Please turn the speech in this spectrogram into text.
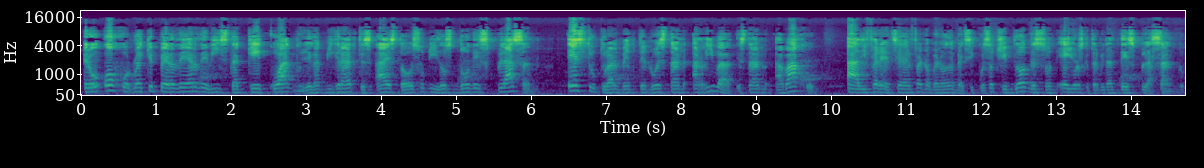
Pero ojo, no hay que perder de vista que cuando llegan migrantes a Estados Unidos no desplazan estructuralmente no están arriba, están abajo. A diferencia del fenómeno de México eso chip, donde son ellos los que terminan desplazando.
